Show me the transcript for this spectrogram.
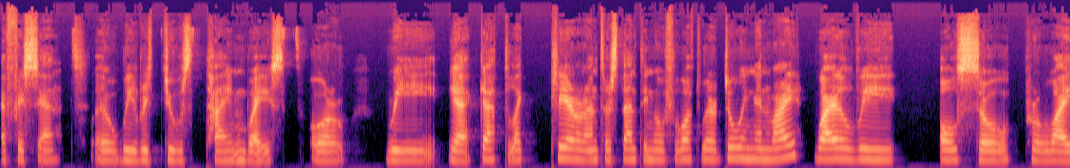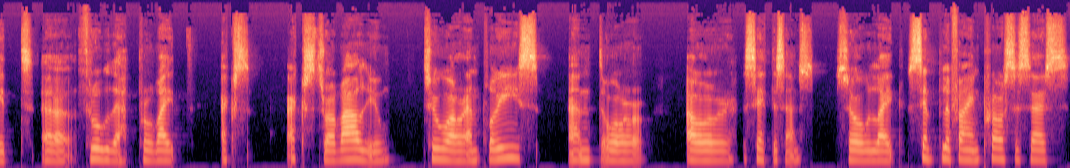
efficient, uh, we reduce time waste, or we yeah get like clearer understanding of what we're doing and why, while we also provide uh, through that provide ex- extra value to our employees and or our citizens. So like simplifying processes,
